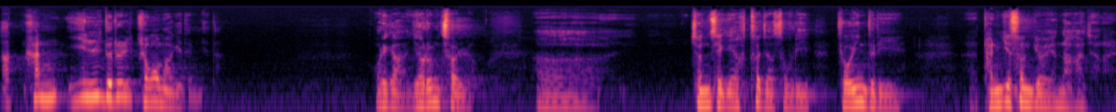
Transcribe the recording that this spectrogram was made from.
악한 일들을 경험하게 됩니다. 우리가 여름철 어, 전 세계에 흩어져서 우리 교인들이 단기 선교에 나가잖아요.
